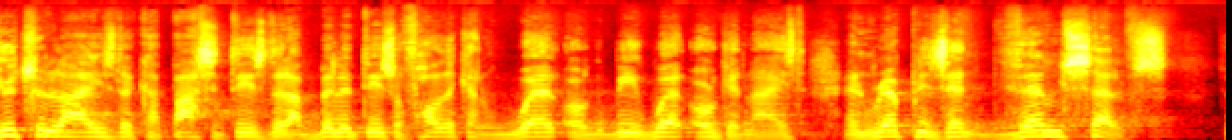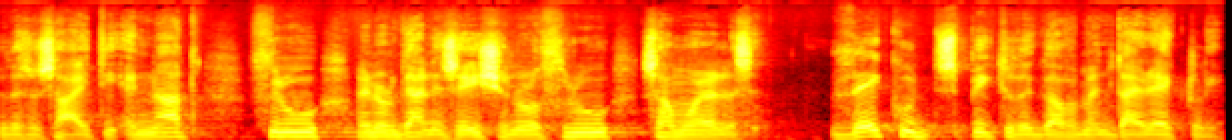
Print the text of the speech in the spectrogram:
utilize their capacities, their abilities, of how they can well or be well organized and represent themselves to the society and not through an organization or through somewhere else. They could speak to the government directly.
